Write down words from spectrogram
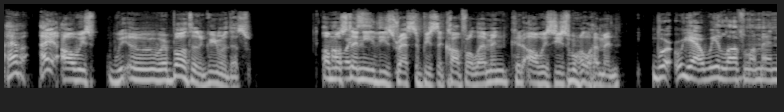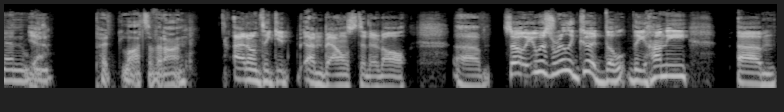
I have, I always, we we're both in agreement with this. Almost Always. any of these recipes that call for lemon could always use more lemon. We're, yeah, we love lemon and Yeah. we put lots of it on. I don't think it unbalanced it at all. Um, so it was really good. The the honey um,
